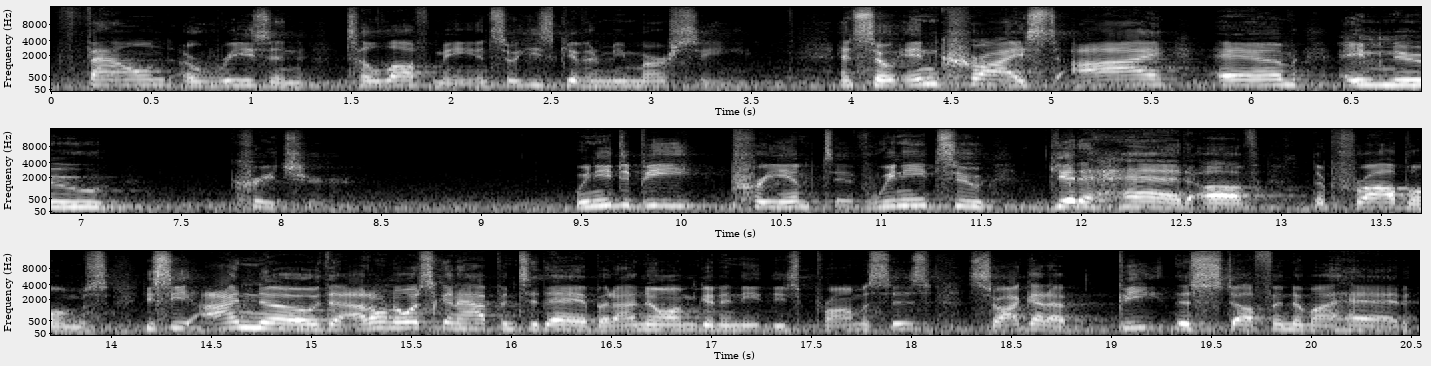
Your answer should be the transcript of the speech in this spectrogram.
found a reason to love me, and so He's given me mercy. And so in Christ, I am a new creature. We need to be preemptive. We need to get ahead of the problems. You see, I know that I don't know what's going to happen today, but I know I'm going to need these promises. So I got to beat this stuff into my head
